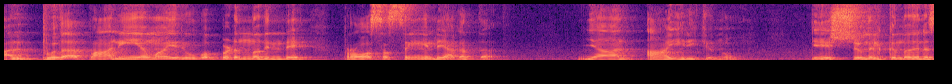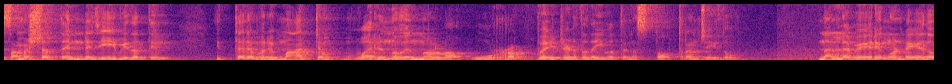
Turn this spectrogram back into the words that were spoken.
അത്ഭുത പാനീയമായി രൂപപ്പെടുന്നതിന്റെ പ്രോസസ്സിങ്ങിന്റെ അകത്ത് ഞാൻ ആയിരിക്കുന്നു. യേശു നിൽക്കുന്നതിന്റെ സമക്ഷത്ത് എന്റെ ജീവിതത്തിൽ ഇത്തരമൊരു മാറ്റം വരുന്നുവെന്നുള്ള ഉറപ്പേറ്റെടുത്ത് ദൈവത്തിന് സ്തോത്രം ചെയ്തു. നല്ല പേരും കൊണ്ട് ഏതോ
